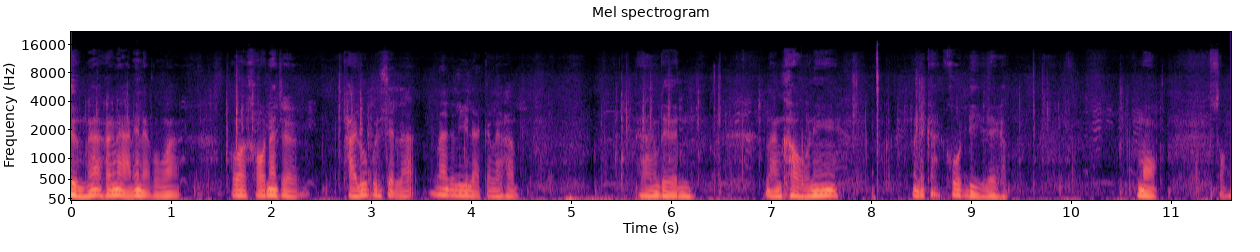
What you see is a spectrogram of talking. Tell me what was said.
ถึงแล้วข้างหน้านี่แหละผมว่า เพราะว่าเขาน่าจะถ่ายรูปกันเสร็จแล้ว น่าจะรีแลกซ์กันแล้วครับ ทางเดินหลังเขานี่บรรยากาศโคตรดีเลยครับ หมอก สอง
